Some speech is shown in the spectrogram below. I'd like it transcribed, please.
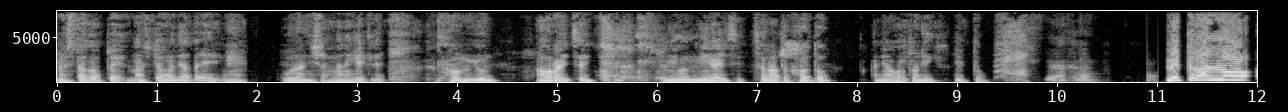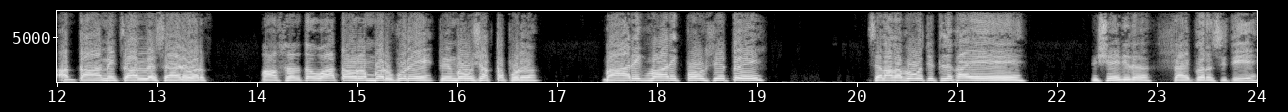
नाश्ता करतोय. नाश्त्यामध्ये आता हे गुळ आणि शेंगदाणे घेतले. खाऊन घेऊन आवरायचंय आणि मग निघायचे. चला आता खातो आणि आवरतो आणि निघतो. मित्रांनो आता आम्ही चाललोय साईडवर पावसाचं वातावरण भरपूर आहे. तुम्ही बघू शकता पुढं. बारीक बारीक पाऊस येतोय. चला आता बघू तिथलं काय विषय आहे तिथं काय परिस्थिती आहे.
